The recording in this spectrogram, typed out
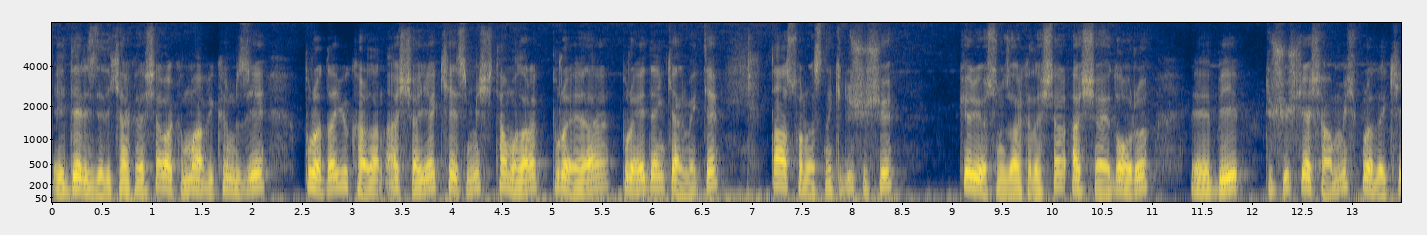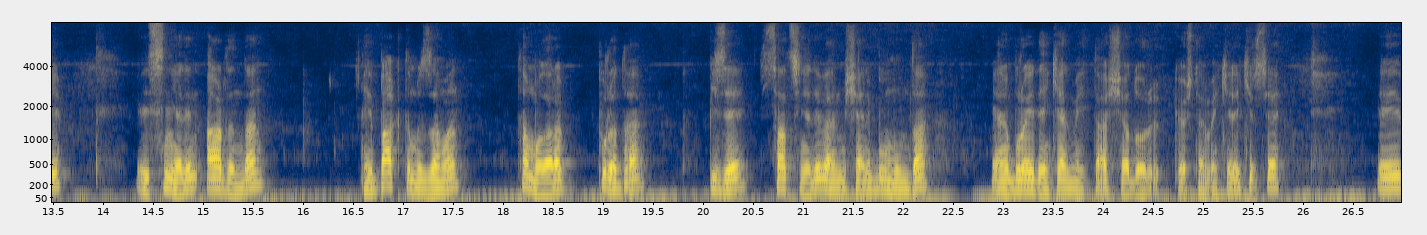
e, deriz dedik arkadaşlar. Bakın mavi kırmızıyı burada yukarıdan aşağıya kesmiş. Tam olarak buraya buraya denk gelmekte. Daha sonrasındaki düşüşü görüyorsunuz arkadaşlar. Aşağıya doğru e, bir düşüş yaşanmış. Buradaki e, sinyalin ardından e, baktığımız zaman tam olarak burada bize sat sinyali vermiş. Yani bu mumda yani buraya denk gelmekte aşağı doğru göstermek gerekirse e,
